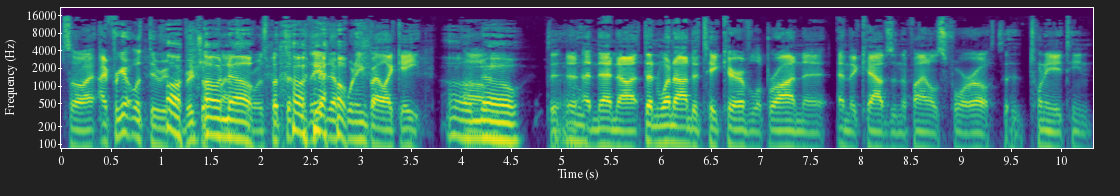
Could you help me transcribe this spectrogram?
so I, I forget what the Oh, original oh, no. score was, but the, Oh, they ended no. up winning by like eight. Oh Um, no. The- Oh. and then uh, then went on to take care of LeBron uh, and the Cavs in the finals 4-0, the 2018.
